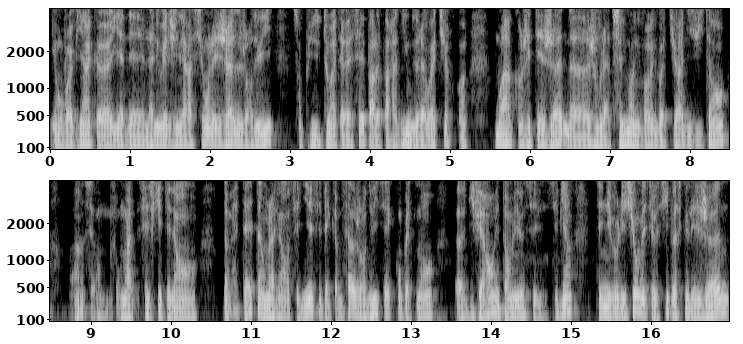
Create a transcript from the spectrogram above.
Et on voit bien qu'il y a des, la nouvelle génération, les jeunes aujourd'hui, sont plus du tout intéressés par le paradigme de la voiture. Quoi. Moi, quand j'étais jeune, euh, je voulais absolument avoir une voiture à 18 ans. Hein, c'est ce qui était dans, dans ma tête, on me l'avait enseigné, c'était comme ça. Aujourd'hui, c'est complètement euh, différent et tant mieux, c'est bien. C'est une évolution, mais c'est aussi parce que les jeunes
